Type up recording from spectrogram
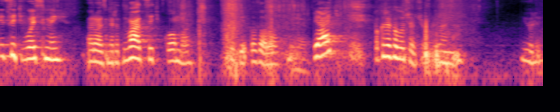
38 розмір. 20 кома. Скільки казала? 5. Покажи каблучочок. Юлі.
